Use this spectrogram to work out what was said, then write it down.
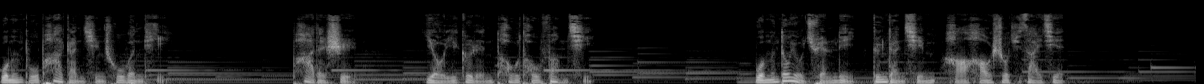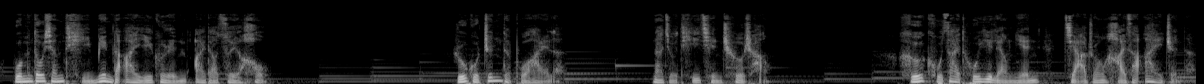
我们不怕感情出问题，怕的是有一个人偷偷放弃。我们都有权利跟感情好好说句再见。我们都想体面的爱一个人，爱到最后。如果真的不爱了，那就提前撤场。何苦再拖一两年，假装还在爱着呢？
